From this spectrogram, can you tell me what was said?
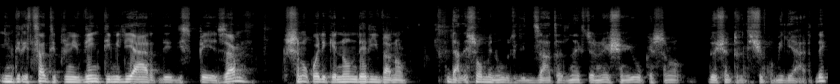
indirizzati i primi 20 miliardi di spesa, sono quelli che non derivano dalle somme non utilizzate del Next Generation EU che sono 225 miliardi,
